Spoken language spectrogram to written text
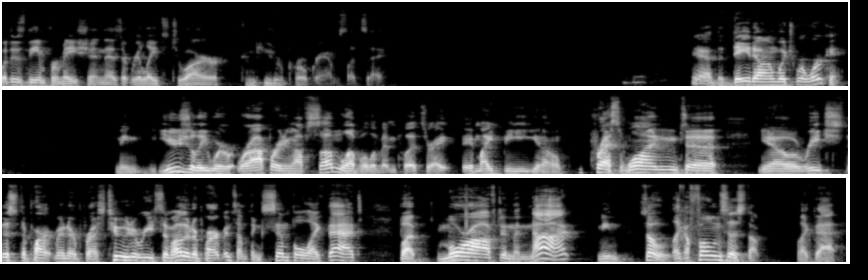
What is the information as it relates to our computer programs, let's say? Yeah, the data on which we're working. I mean, usually we're, we're operating off some level of inputs, right? It might be, you know, press one to, you know, reach this department or press two to reach some other department, something simple like that. But more often than not, I mean, so like a phone system like that,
